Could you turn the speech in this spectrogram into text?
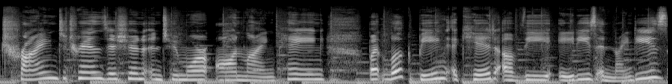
trying to transition into more online paying. But look, being a kid of the 80s and 90s,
